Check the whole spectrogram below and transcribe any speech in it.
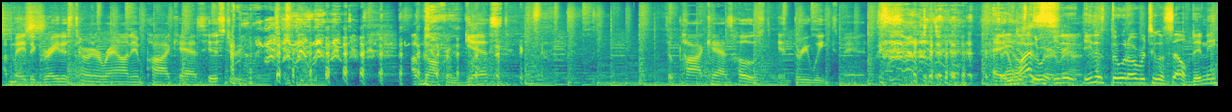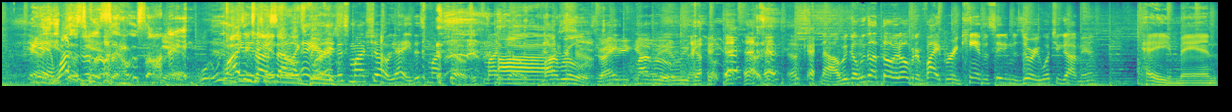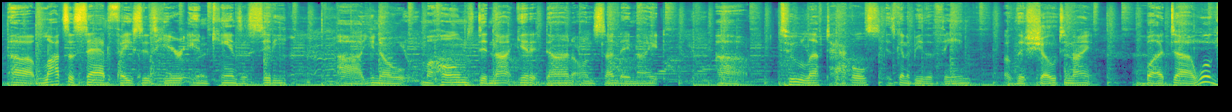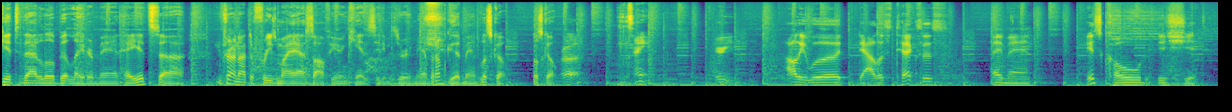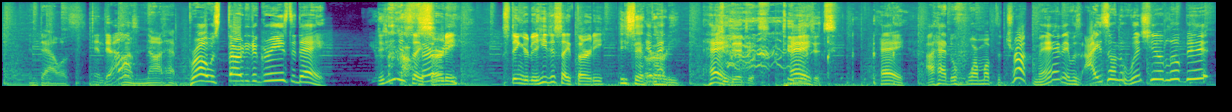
I made the greatest turnaround in podcast history. I've gone from guest to podcast host in three weeks, man. Hey, he, just he, he just threw it over to himself, didn't he? Yeah, why does Why is he trying to sound like hey, Barry? Hey, this is my show. Hey, this is my show. This is my show. Ah, my rules, right? My rules. Here we go. okay, okay. Nah, we go. We gonna throw it over to Viper in Kansas City, Missouri. What you got, man? Hey, man. Uh, lots of sad faces here in Kansas City. Uh, you know, Mahomes did not get it done on Sunday night. Uh, two left tackles is going to be the theme of this show tonight. But uh, we'll get to that a little bit later, man. Hey, it's uh, I'm trying not to freeze my ass off here in Kansas City, Missouri, man. But I'm good, man. Let's go. Let's go. Bruh, damn. Hear you. Hollywood, Dallas, Texas. Hey man, it's cold as shit in Dallas. In Dallas? I'm not happy. Bro, it's 30 degrees today. Did he just say 30? Stinger, did he just say 30? He said 30. Hey, Two digits. Two Hey. digits. Hey, I had to warm up the truck, man. It was ice on the windshield a little bit.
